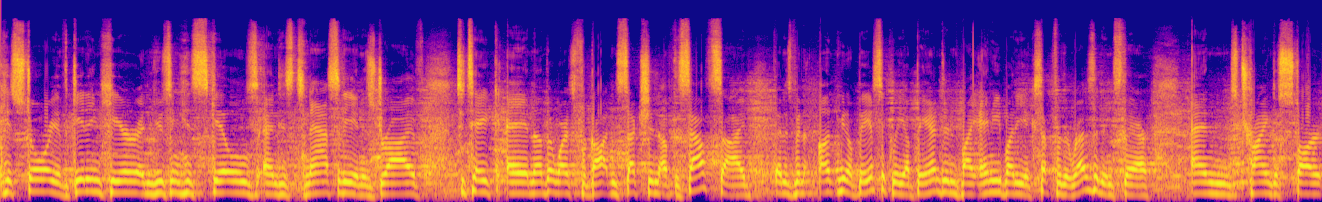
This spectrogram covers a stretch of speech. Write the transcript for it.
His story of getting here and using his skills and his tenacity and his drive to take an otherwise forgotten section of the south side that has been, you know, basically abandoned by anybody except for the residents there and trying to start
